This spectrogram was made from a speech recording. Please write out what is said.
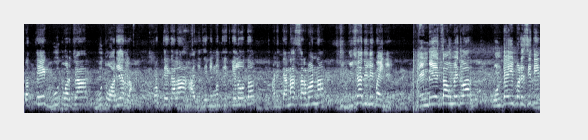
प्रत्येक बूथवरच्या बूथ वॉरियरला प्रत्येकाला आज इथे निमंत्रित केलं होतं आणि त्यांना सर्वांना ही दिशा दिली पाहिजे. एन डी एचा उमेदवार कोणत्याही परिस्थितीत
